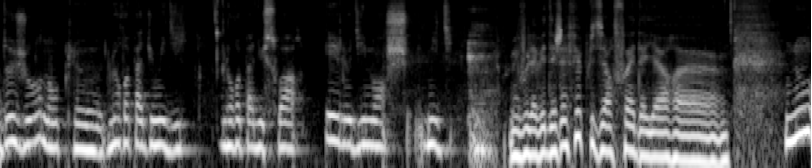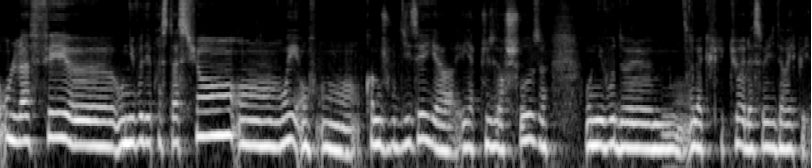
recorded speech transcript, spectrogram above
deux jours, donc le repas du midi, le repas du soir et le dimanche midi. Mais vous l'avez déjà fait plusieurs fois d'ailleurs. Euh. Nous, on l'a fait euh, au niveau des prestations. oui, comme je vous le disais, il y, a, il y, a, plusieurs choses au niveau de euh, la culture et la solidarité,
